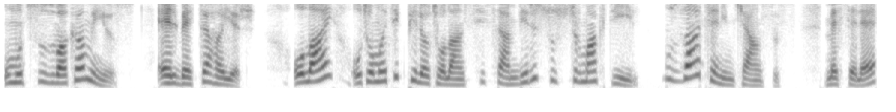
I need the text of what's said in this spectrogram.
Umutsuz vaka mıyız? Elbette hayır. Olay otomatik pilot olan sistem biri susturmak değil. Bu zaten imkansız. Mesele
